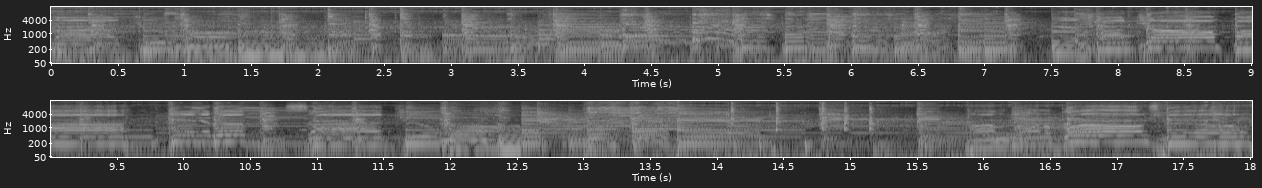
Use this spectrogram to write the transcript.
It's my jumper, hang it. I'm going to Bronzeville,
